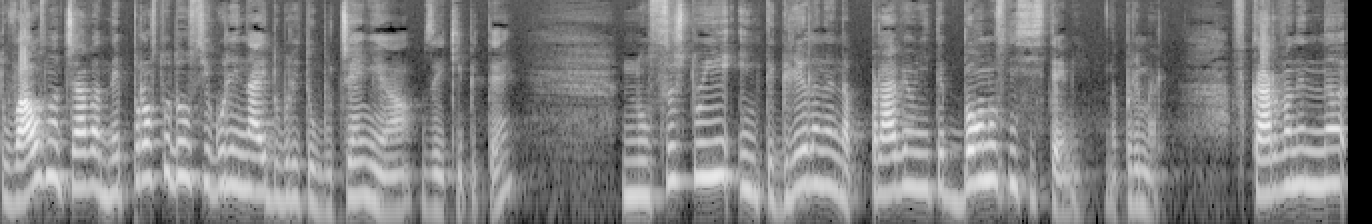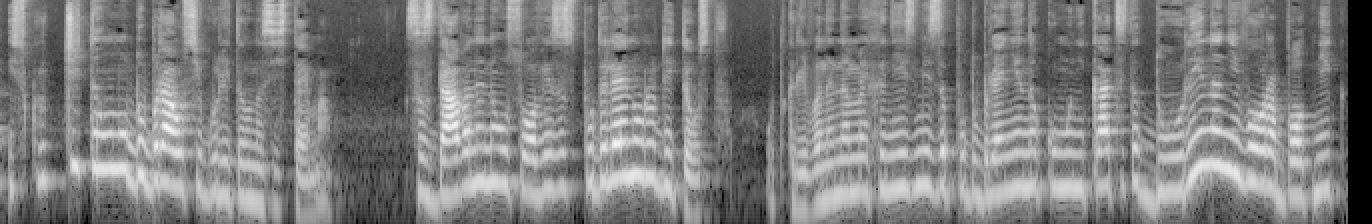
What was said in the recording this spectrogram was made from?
това означава не просто да осигури най-добрите обучения за екипите, но също и интегриране на правилните бонусни системи, например вкарване на изключително добра осигурителна система, създаване на условия за споделено родителство, откриване на механизми за подобрение на комуникацията дори на ниво работник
